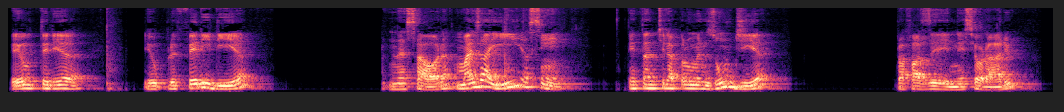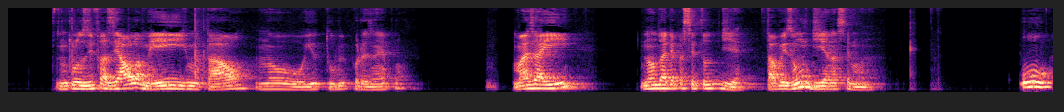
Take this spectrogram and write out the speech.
Eu teria. Eu preferiria nessa hora. Mas aí, assim, tentando tirar pelo menos um dia para fazer nesse horário. Inclusive fazer aula mesmo tal, no YouTube, por exemplo. Mas aí não daria para ser todo dia. Talvez um dia na semana. O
